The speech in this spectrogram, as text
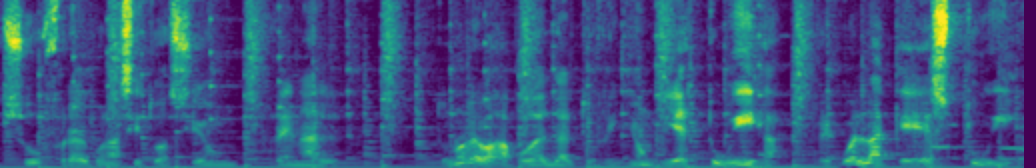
sufre alguna situación renal? Tú no le vas a poder dar tu riñón y es tu hija. Recuerda que es tu hija.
